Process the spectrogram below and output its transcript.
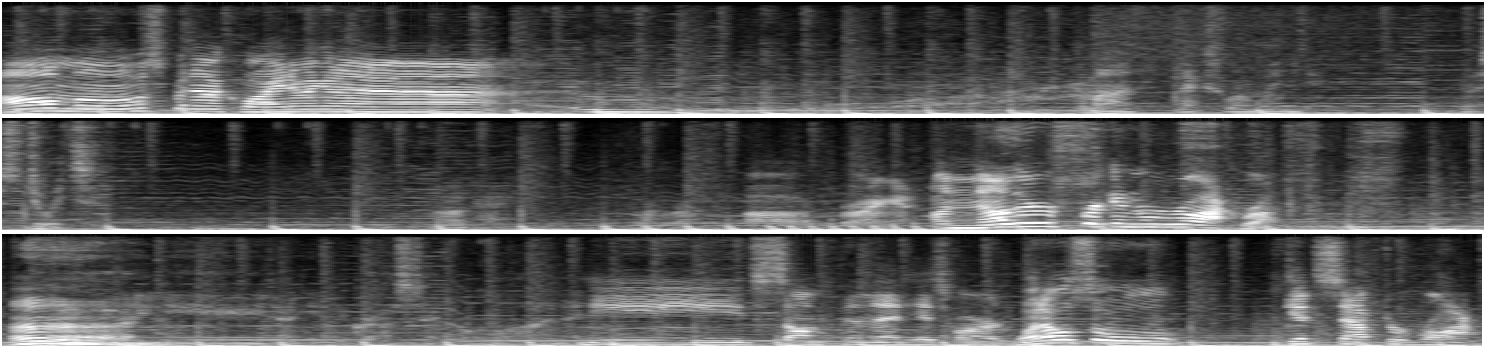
Almost, but not quite. Am I gonna... Come on, Max one wind. Let's do it. Okay. Oh, bring it. Another freaking Rockruff. Ugh, I need, I need the grass type one. I need something that hits hard. What also gets after rock?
